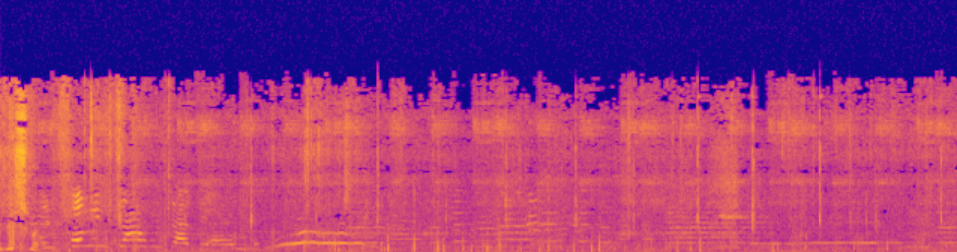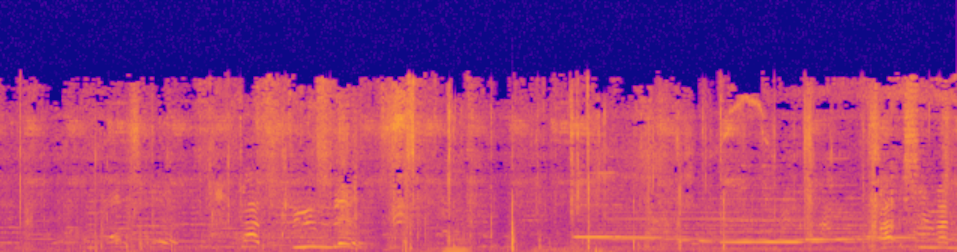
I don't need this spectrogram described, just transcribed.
This. Action and.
